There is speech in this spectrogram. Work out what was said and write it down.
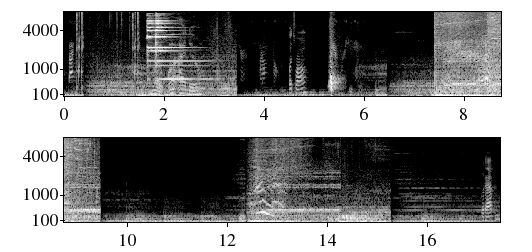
To get your ass back No matter what I do. What's wrong? Everything. What happened?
